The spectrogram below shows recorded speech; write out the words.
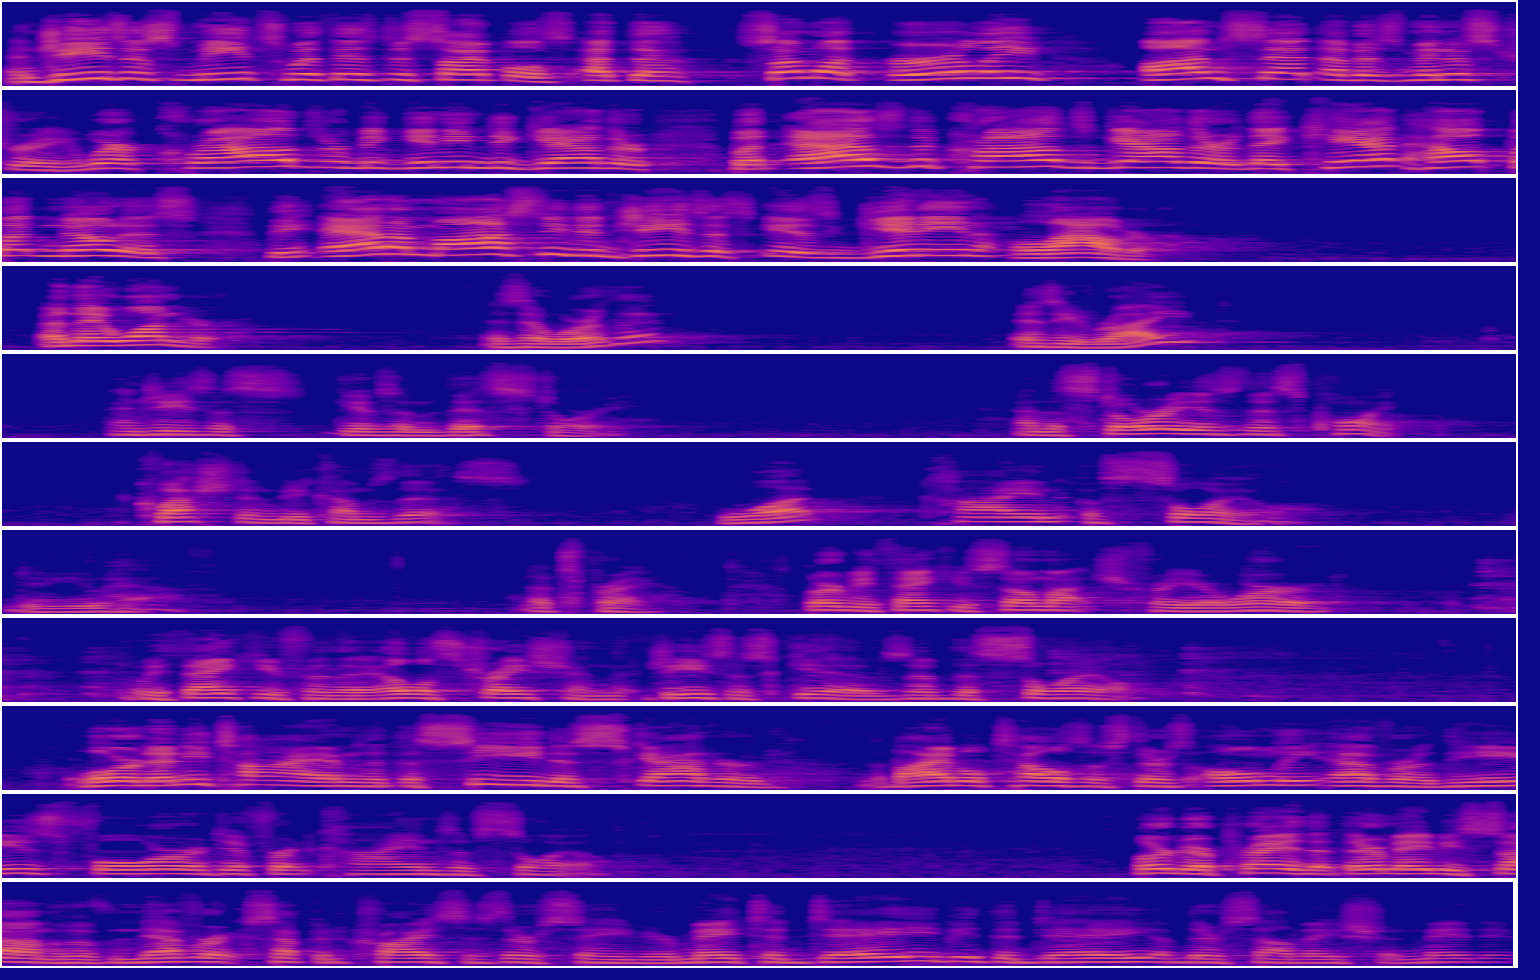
And Jesus meets with his disciples at the somewhat early onset of his ministry where crowds are beginning to gather. But as the crowds gather, they can't help but notice the animosity to Jesus is getting louder. And they wonder is it worth it? Is he right? And Jesus gives them this story. And the story is this point. The question becomes this What kind of soil do you have? Let's pray. Lord, we thank you so much for your word. We thank you for the illustration that Jesus gives of the soil. Lord, any time that the seed is scattered, the Bible tells us there's only ever these four different kinds of soil. Lord, I pray that there may be some who have never accepted Christ as their Savior. May today be the day of their salvation. May they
